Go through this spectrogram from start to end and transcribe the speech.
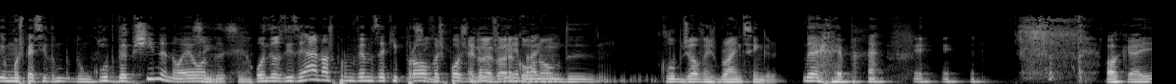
é uma espécie de, um- de um clube da piscina, não é? Sim, onde, sim. onde eles dizem, ah, nós promovemos aqui provas para os Agora, agora com o nome aqui. de Clube de Jovens Brian Singer. Epá. ok,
